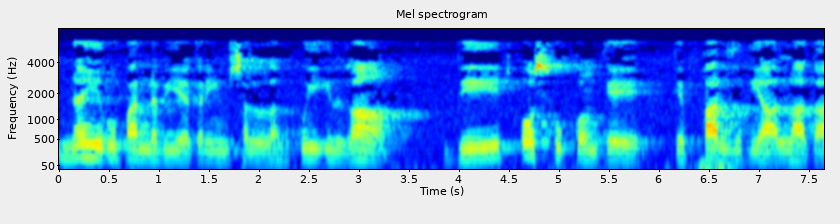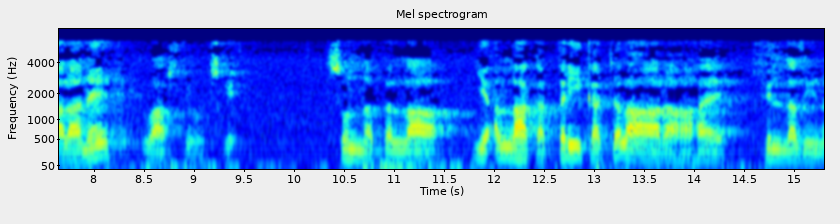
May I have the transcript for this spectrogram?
نہیں اوپر نبی کریم صلی اللہ علیہ کوئی الزام بیچ اس حکم کے کہ فرض کیا اللہ تعالی نے واسطے اس کے۔ سنت اللہ، یہ اللہ کا طریقہ چلا آ رہا ہے۔ فلزین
